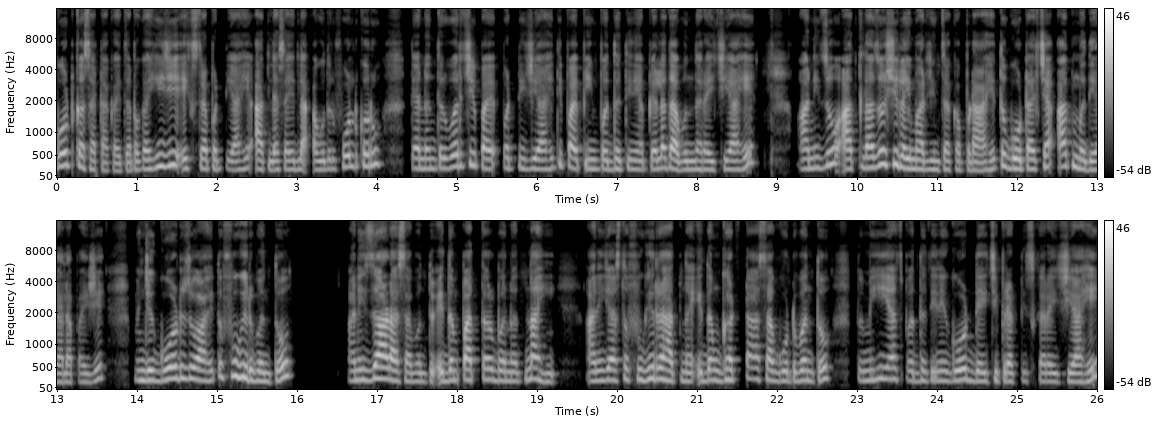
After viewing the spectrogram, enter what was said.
गोट कसा टाकायचा? बघा ही जी एक्स्ट्रा पट्टी आहे आतल्या साईडला अगोदर फोल्ड करू. त्यानंतर वरची पाय पट्टी जी आहे ती पायपिंग पद्धतीने आपल्याला दाबून धरायची आहे. आणि जो आतला जो शिलाई मार्जिनचा कपडा आहे तो गोटाच्या आतमध्ये आला पाहिजे. म्हणजे गोट जो आहे तो फुगीर बनतो. आणि जाड असा बनतो. एकदम पातळ बनत नाही. आणि जास्त फुगीर राहत नाही. एकदम घट्ट असा गोट बनतो. तुम्हीही याच पद्धतीने गोट द्यायची प्रॅक्टिस करायची आहे.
